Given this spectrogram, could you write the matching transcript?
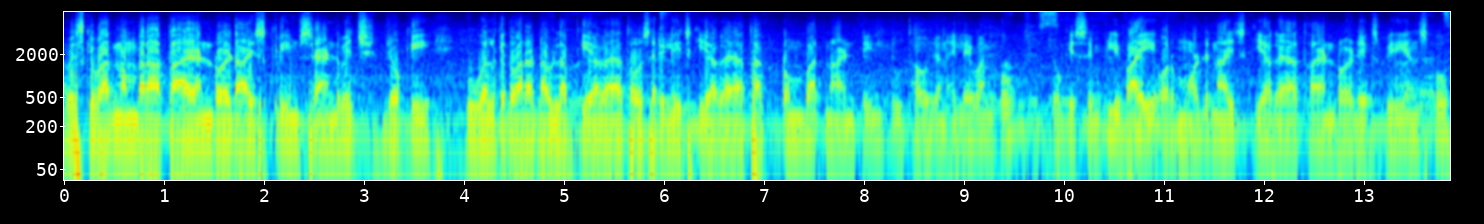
अब इसके बाद नंबर आता है एंड्रॉयड आइसक्रीम सैंडविच जो कि गूगल के द्वारा डेवलप किया गया था, उसे रिलीज़ किया गया था अक्टूबर 19 2011 को, जो कि सिंप्लीफाई और मॉडर्नाइज किया गया था एंड्रॉयड एक्सपीरियंस को।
